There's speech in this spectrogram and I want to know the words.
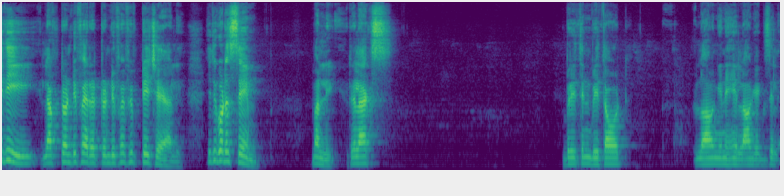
ఇది left twenty five right twenty five fifty చేయాలి. ఇది కూడా సేమ్ మళ్ళీ relax breath in breath out long inhale long exhale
